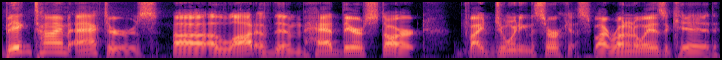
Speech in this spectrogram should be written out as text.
Big time actors, uh, a lot of them had their start by joining the circus, by running away as a kid,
